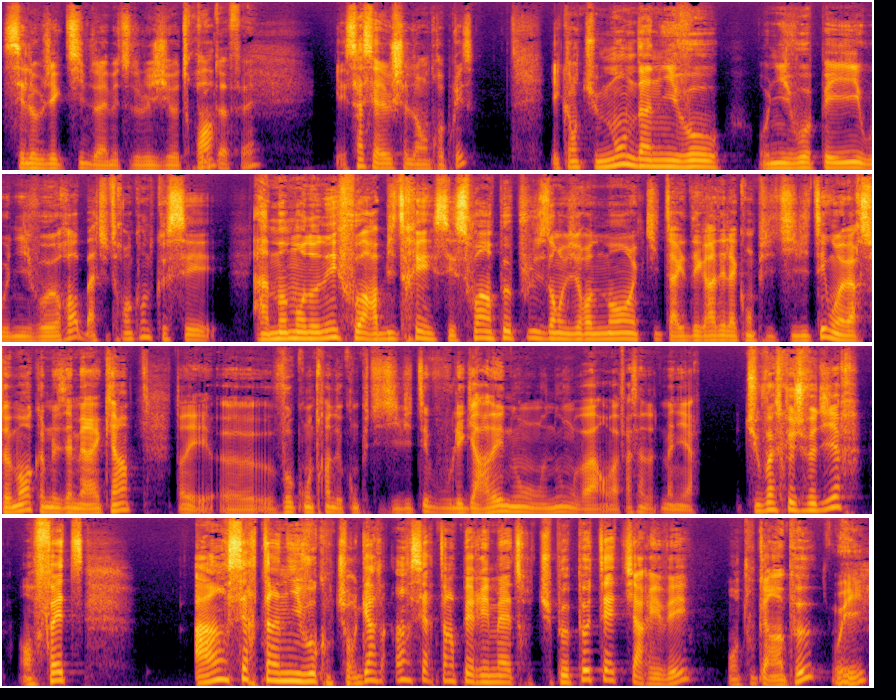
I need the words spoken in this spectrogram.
c'est l'objectif de la méthodologie E3. Tout à fait. Et ça, c'est à l'échelle de l'entreprise. Et quand tu montes d'un niveau au niveau pays ou au niveau Europe, bah, tu te rends compte que c'est à un moment donné, faut arbitrer. C'est soit un peu plus d'environnement, quitte à dégrader la compétitivité, ou inversement, comme les Américains, attendez, euh, vos contraintes de compétitivité, vous voulez garder, nous, nous, on va, on va faire ça de notre manière. Tu vois ce que je veux dire? En fait, à un certain niveau, quand tu regardes un certain périmètre, tu peux peut-être y arriver, en tout cas un peu. Oui.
